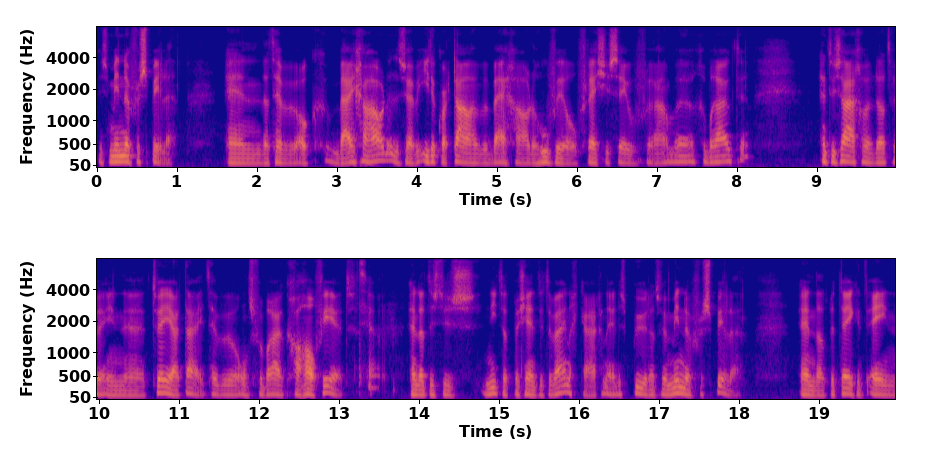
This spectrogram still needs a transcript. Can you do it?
Dus minder verspillen. En dat hebben we ook bijgehouden. Dus we hebben ieder kwartaal hebben we bijgehouden hoeveel flesjes sevofluraan we gebruikten. En toen zagen we dat we in uh, twee jaar tijd hebben we ons verbruik gehalveerd. Zo. En dat is dus niet dat patiënten te weinig krijgen. Nee, dat is puur dat we minder verspillen. En dat betekent één,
